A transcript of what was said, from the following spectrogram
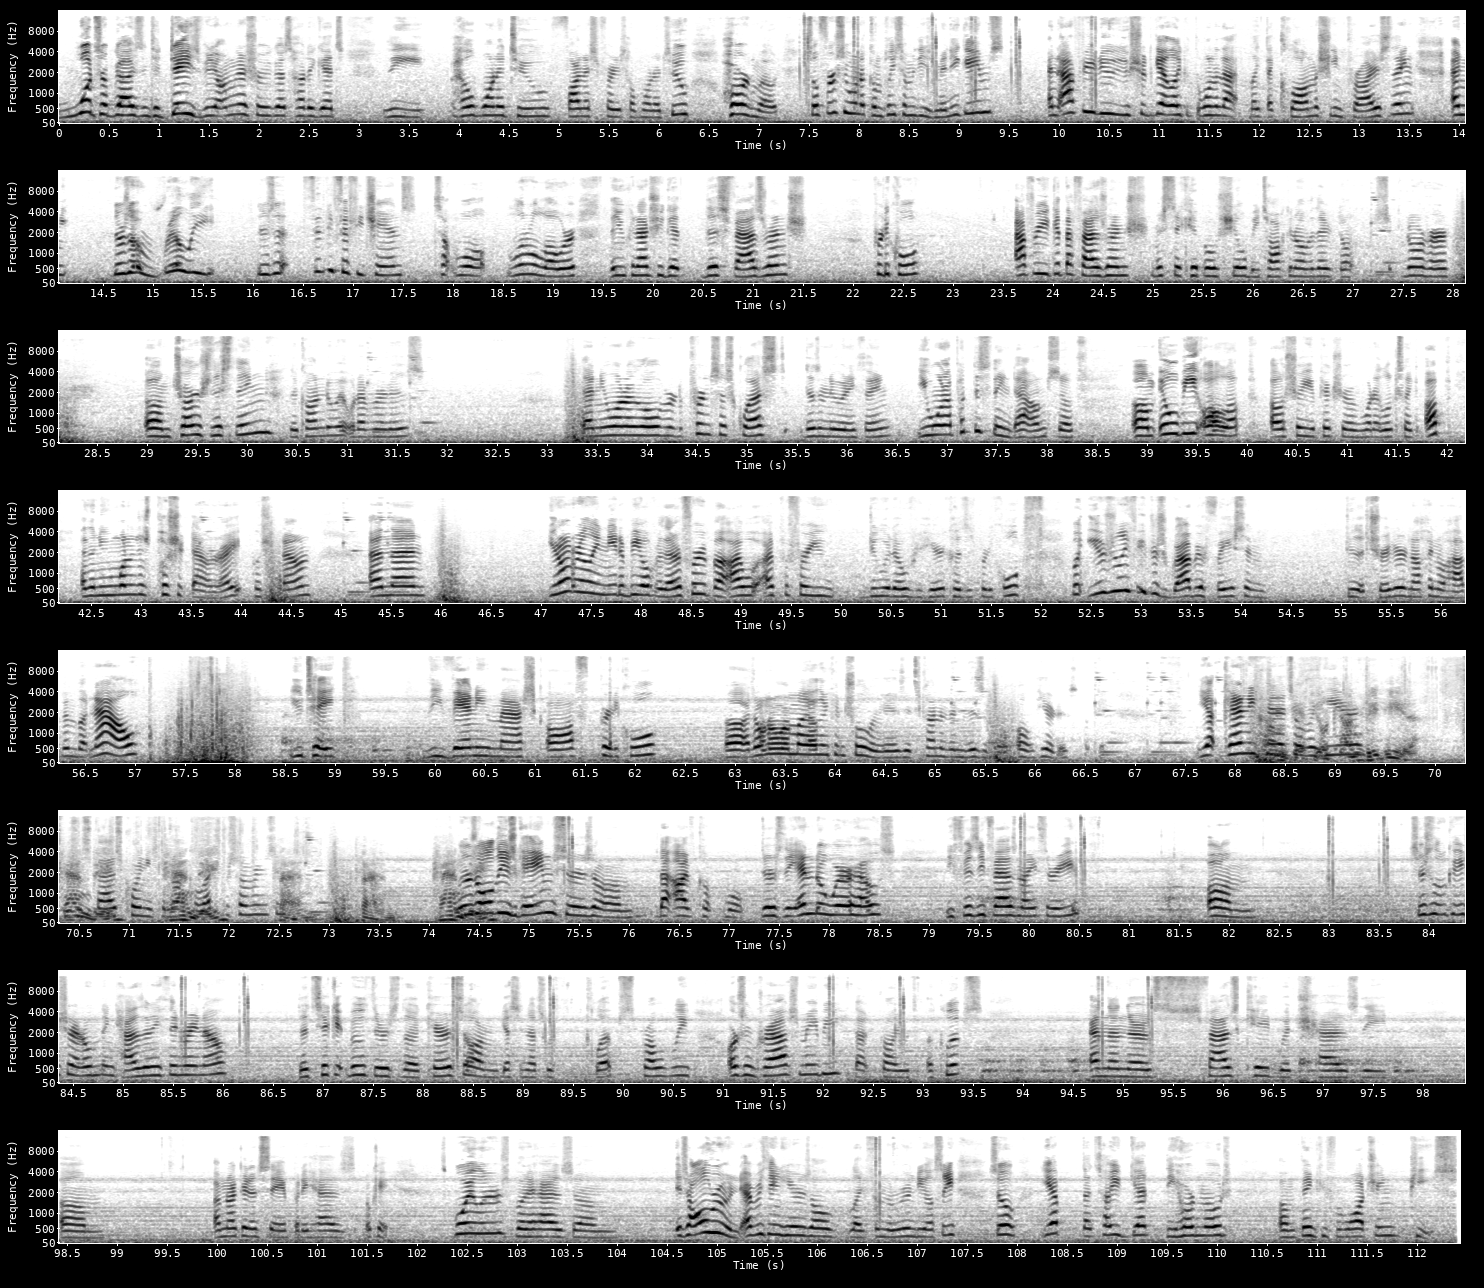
What's up guys, in today's video I'm going to show you guys how to get the Help Wanted 2, Five Freddy's Help Wanted 2 hard mode. So first you want to complete some of these mini games, and after you do you should get like one of that like the claw machine prize thing, and there's a really, there's a 50-50 chance, well a little lower, that you can actually get this Faz wrench. Pretty cool. After you get that Faz wrench, Mystic Hippo, she'll be talking over there, don't ignore her um, charge this thing, the conduit, whatever it is. Then you want to go over to Princess Quest. It doesn't do anything. You want to put this thing down, so um, it will be all up. I'll show you a picture of what it looks like up, and then you want to just push it down, right? Push it down, and then you don't really need to be over there for it, but I, I prefer you do it over here because it's pretty cool. But usually, if you just grab your face and do the trigger, nothing will happen. But now you take the Vanny mask off. Pretty cool. Uh, I don't know where my other controller is. It's kind of invisible. Oh, here it is. Okay. Yep, candy credits over here. Candy here. There's a Spaz coin you cannot candy, collect for some reason. Pan, pan, candy. There's all these games. There's um that I've co- well. There's the Endo Warehouse, the Fizzy Faz Night Three. Um, Search Location I don't think has anything right now. The ticket booth, there's the carousel. I'm guessing that's with Eclipse, probably. Arts and Crafts, maybe. That's probably with Eclipse. And then there's Fazcade, which has the, um, I'm not gonna say it, but it has, okay, spoilers, but it has, um, it's all ruined. Everything here is all, like, from the ruined DLC. So, yep, that's how you get the hard mode. Um, thank you for watching. Peace.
